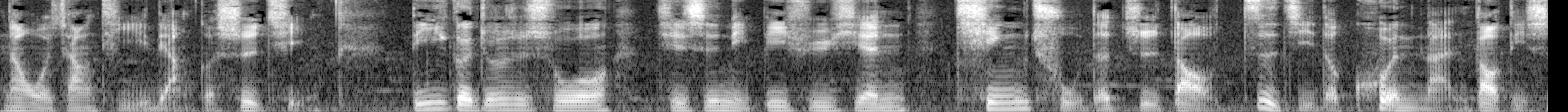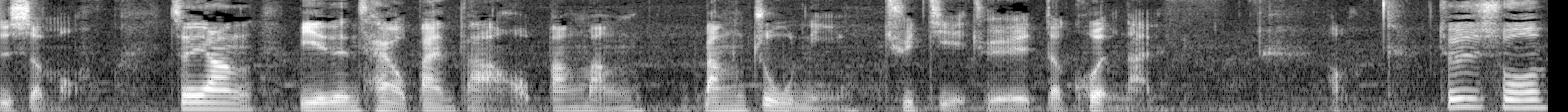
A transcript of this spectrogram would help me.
那我想提两个事情。第一个就是说，其实你必须先清楚的知道自己的困难到底是什么，这样别人才有办法哦帮忙帮助你去解决的困难。好，就是说。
